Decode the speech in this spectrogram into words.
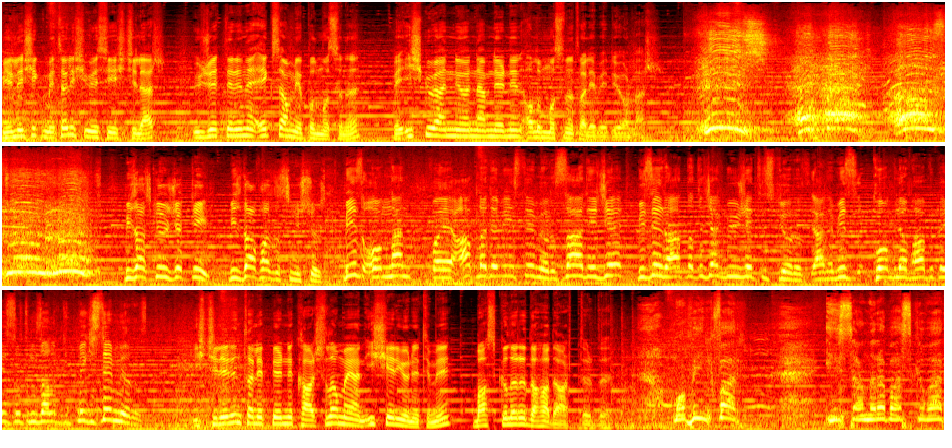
Birleşik Metal İş üyesi işçiler, ücretlerine ek zam yapılmasını ve iş güvenliği önlemlerinin alınmasını talep ediyorlar. Biz asgari ücret değil, biz daha fazlasını istiyoruz. Biz ondan e, atla deve istemiyoruz. Sadece bizi rahatlatacak bir ücret istiyoruz. Yani biz komple fabrikayı sırtımıza alıp gitmek istemiyoruz. İşçilerin taleplerini karşılamayan iş yeri yönetimi baskıları daha da arttırdı. Mobbing var. İnsanlara baskı var.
